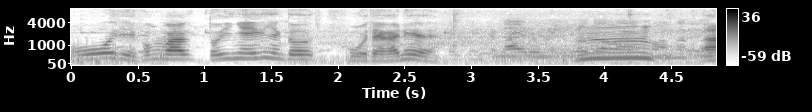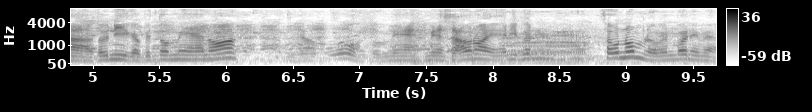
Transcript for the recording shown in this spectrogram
โอ้ยดิผมว่าตัวใหญ่ก็ยังตัวผู้แต่ครับนี่ได้เลยอืมอ่าตัวนี้ก็เป็นตัวแม่เนาะนี่ครับโอ้ตัวแม่แม่สาวหน่อย อันนี้เพิ่นเซานมเหรอเป็นบ่นี่แม่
